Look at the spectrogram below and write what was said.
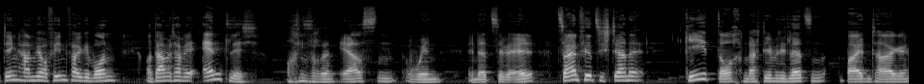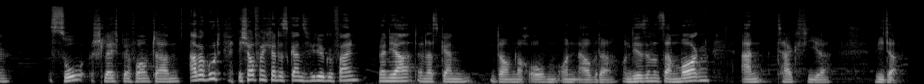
Ding haben wir auf jeden Fall gewonnen und damit haben wir endlich unseren ersten Win in der CWL. 42 Sterne geht doch, nachdem wir die letzten beiden Tage so schlecht performt haben. Aber gut, ich hoffe, euch hat das ganze Video gefallen. Wenn ja, dann lasst gerne einen Daumen nach oben und ein Abo da. Und wir sehen uns am Morgen an Tag 4 wieder.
